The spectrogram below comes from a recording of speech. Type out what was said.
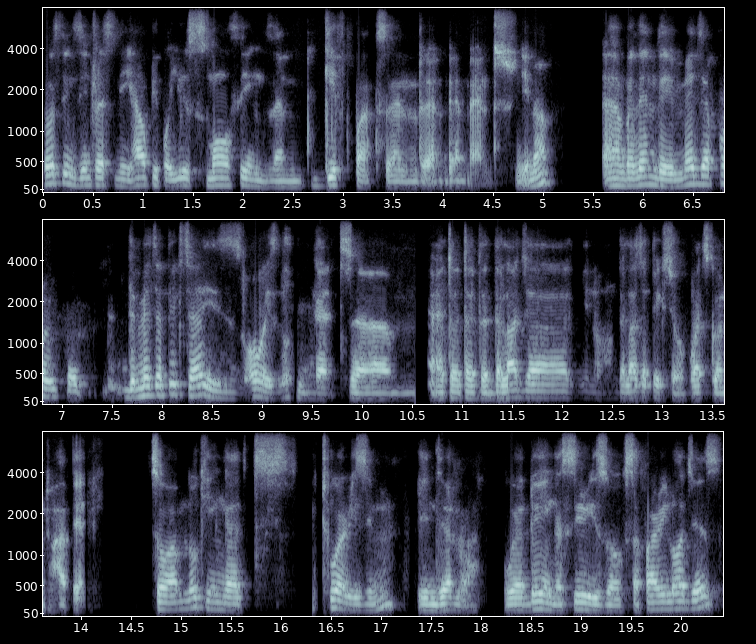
Those things interest me, how people use small things and gift packs and, and, and, and you know. Uh, but then the major point, the major picture is always looking at, um, at, at, at the larger, you know, the larger picture of what's going to happen. So I'm looking at tourism in general. We're doing a series of safari lodges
